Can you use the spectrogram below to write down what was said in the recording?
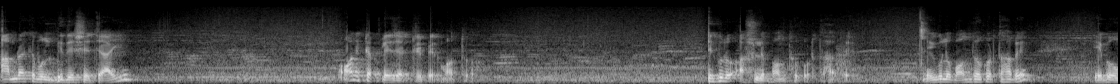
আমরা কেবল বিদেশে যাই, অনেকটা প্লেজার ট্রিপের মতো। এগুলো আসলে বন্ধ করতে হবে। এগুলো বন্ধ করতে হবে এবং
